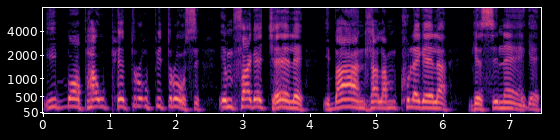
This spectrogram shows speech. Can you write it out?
ibopha uPetro uPetrus imfake ejele ibandla lamkhulekela ngesineke.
